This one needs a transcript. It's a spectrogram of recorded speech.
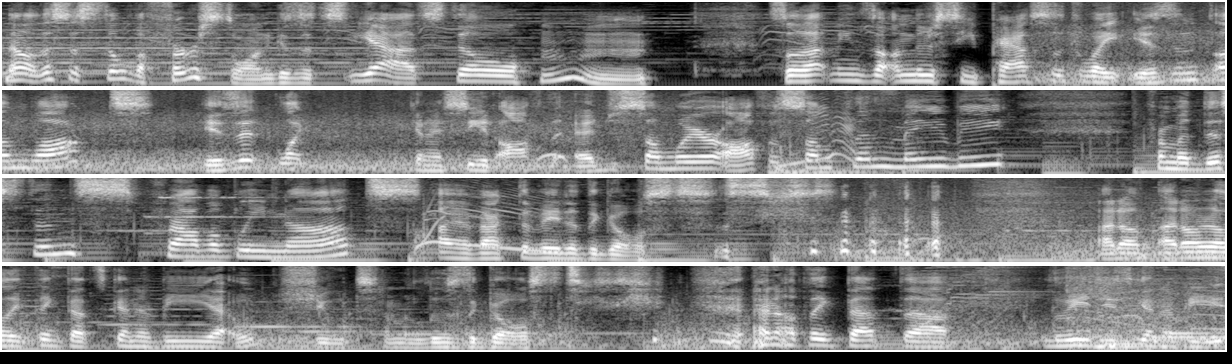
No, this is still the first one, because it's, yeah, it's still, hmm... So that means the undersea passageway isn't unlocked? Is it, like, can I see it off the edge somewhere, off of something, maybe? From a distance? Probably not. I have activated the ghost. I don't I don't really think that's gonna be... Uh, oh, shoot, I'm gonna lose the ghost. I don't think that, uh, Luigi's gonna be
